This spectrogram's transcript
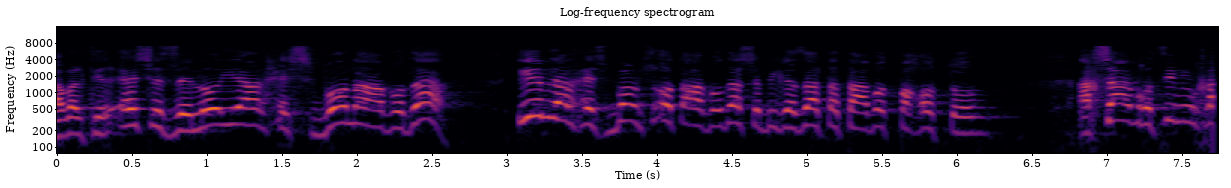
אבל תראה שזה לא יהיה על חשבון העבודה. אם זה על חשבון שעות העבודה שבגלל זה אתה תעבוד פחות טוב, עכשיו רוצים ממך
